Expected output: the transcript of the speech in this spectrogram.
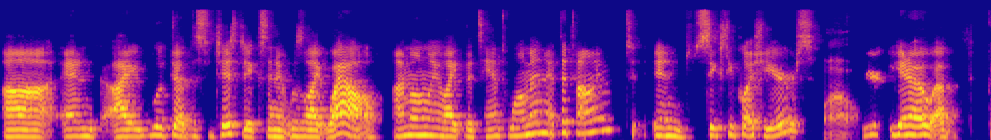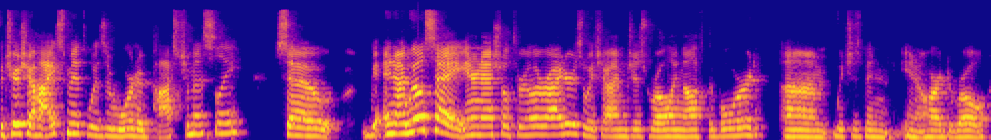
Uh, and I looked up the statistics and it was like, wow, I'm only like the 10th woman at the time to, in 60 plus years. Wow. You know, uh, Patricia Highsmith was awarded posthumously. So, and I will say international thriller writers, which I'm just rolling off the board, um, which has been, you know, hard to roll.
